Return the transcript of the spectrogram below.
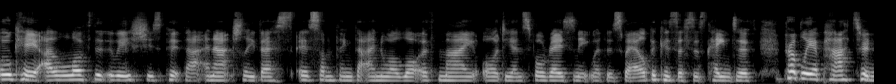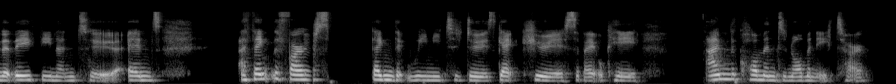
Okay, I love that the way she's put that. And actually, this is something that I know a lot of my audience will resonate with as well, because this is kind of probably a pattern that they've been into. And I think the first thing that we need to do is get curious about okay, I'm the common denominator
